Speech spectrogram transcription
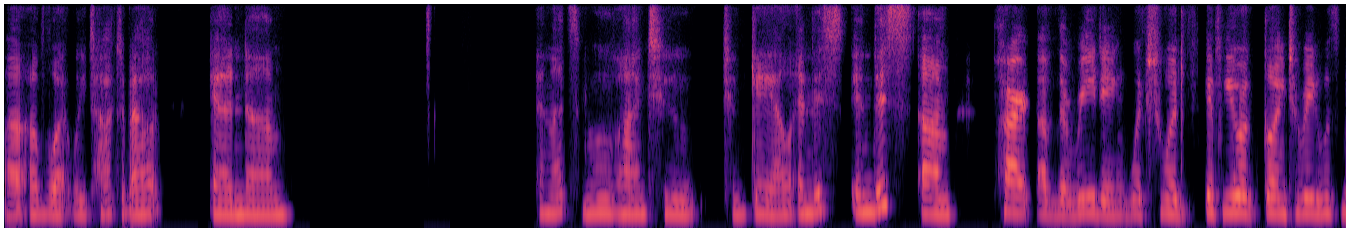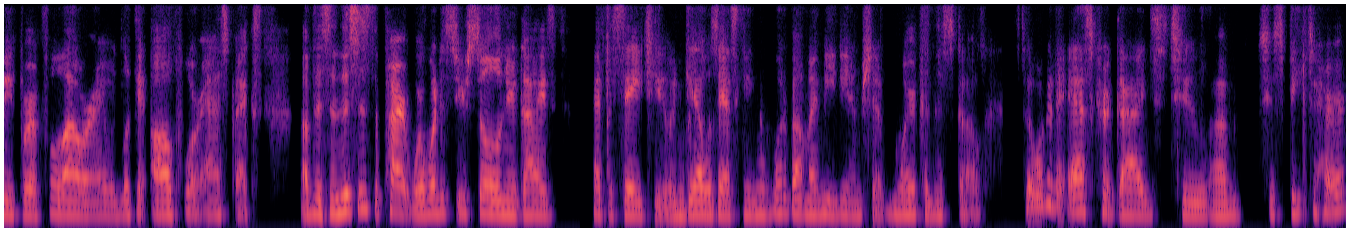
uh, of what we talked about. And um, and let's move on to to Gail. And this in this um, part of the reading, which would, if you were going to read with me for a full hour, I would look at all four aspects of this. And this is the part where what does your soul and your guides have to say to you? And Gail was asking, what about my mediumship? Where can this go? So we're going to ask her guides to um, to speak to her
